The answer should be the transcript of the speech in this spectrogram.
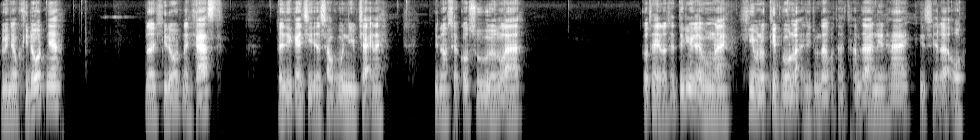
Với nhóm khí đốt nhé nơi khí đốt này, gas. Đấy thì các anh chị sau một nhịp chạy này, thì nó sẽ có xu hướng là có thể nó sẽ tích lũy lại vùng này. Khi mà nó kiệt vô lại thì chúng ta có thể tham gia nền hai thì sẽ là ổn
